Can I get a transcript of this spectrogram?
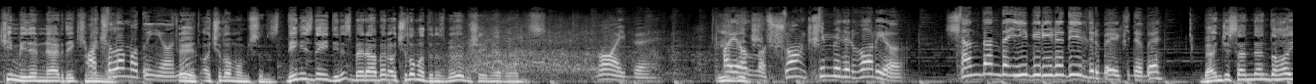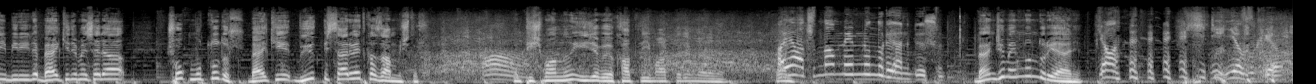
Kim bilir nerede, kiminle? Açılamadın yani. Evet açılamamışsınız. Denizdeydiniz beraber açılamadınız. Böyle bir şey mi yapamadınız? Vay be. Hay İlginç. Allah şu an kim bilir var ya. Senden de iyi biriyle değildir belki de be. Bence senden daha iyi biriyle belki de mesela çok mutludur. Belki büyük bir servet kazanmıştır. Aa. Yani pişmanlığını iyice böyle katlayayım arttırayım ben onu. Hayatından memnundur yani diyorsun. Bence memnundur yani. Ya yazık ya.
